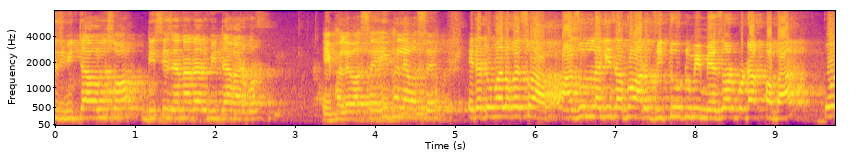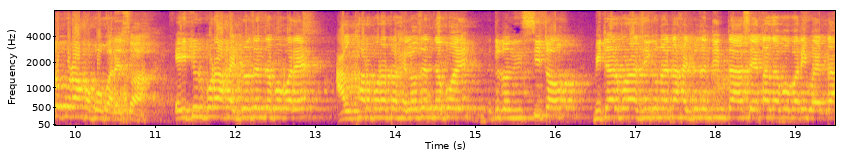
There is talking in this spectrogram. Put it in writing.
is beta also' this is another beta carbon এইফালেও আছে এইফালেও আছে। এতিয়া তোমালোকে চোৱা পাজুল লাগি যাব আৰু যিটো তুমি মেজৰ প্ৰডাক্ট পাবা ক'ৰ পৰা হ'ব পাৰে চোৱা? এইটোৰ পৰা হাইড্ৰজেন যাব পাৰে আলফাৰ পৰাতো হেল'জেন যাবই এইটোতো নিশ্চিত। বিটাৰ পৰা যিকোনো এটা হাইড্ৰজেন তিনিটা আছে এটা যাব পাৰিব এটা।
